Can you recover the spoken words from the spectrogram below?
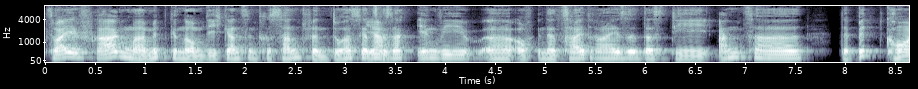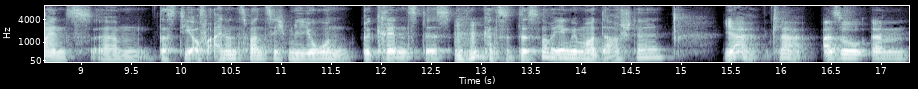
zwei Fragen mal mitgenommen, die ich ganz interessant finde. Du hast jetzt ja. gesagt, irgendwie äh, auf, in der Zeitreise, dass die Anzahl der Bitcoins, ähm, dass die auf 21 Millionen begrenzt ist. Mhm. Kannst du das noch irgendwie mal darstellen? Ja, klar. Also ähm,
